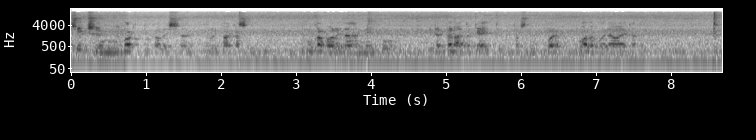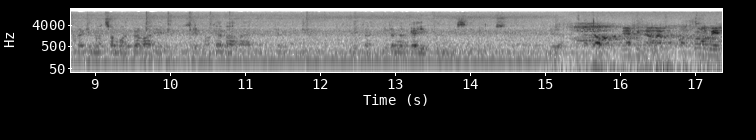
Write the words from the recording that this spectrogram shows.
syksyn Portugalissa, tuli takaisin. Mukava oli nähdä, niin kuin, miten pelaajat on kehittynyt tuosta vuoden, puolen vuoden aikana. Näkin noita samoja pelaajia silloin keväällä, että miten, miten, miten ne on kehittynyt niissä liitoissa. Meidän pitää olla valmiit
